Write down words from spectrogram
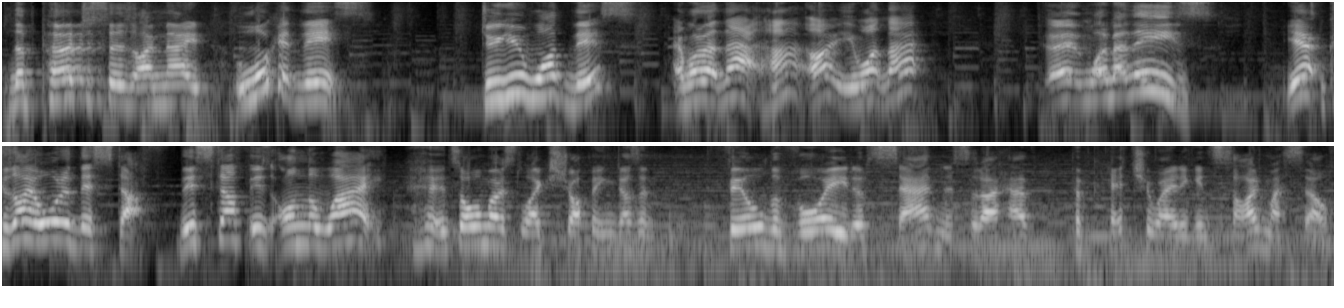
the purchases I made. Look at this. Do you want this? And what about that, huh? Oh, you want that? What about these? Yeah, because I ordered this stuff. This stuff is on the way. It's almost like shopping doesn't fill the void of sadness that I have perpetuating inside myself.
